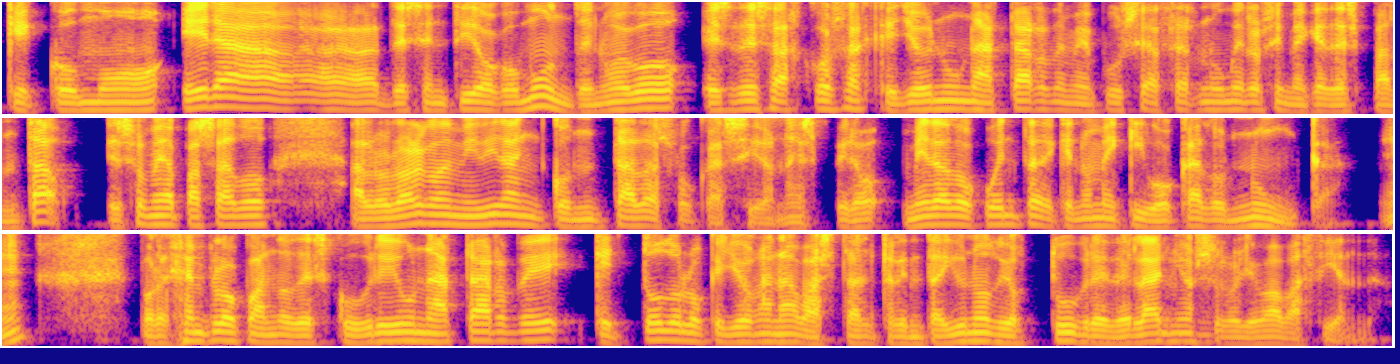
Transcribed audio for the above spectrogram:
que como era de sentido común, de nuevo, es de esas cosas que yo en una tarde me puse a hacer números y me quedé espantado. Eso me ha pasado a lo largo de mi vida en contadas ocasiones, pero me he dado cuenta de que no me he equivocado nunca. ¿eh? Por ejemplo, cuando descubrí una tarde que todo lo que yo ganaba hasta el 31 de octubre del año se lo llevaba Hacienda.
